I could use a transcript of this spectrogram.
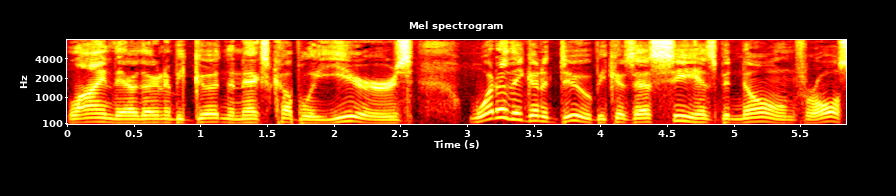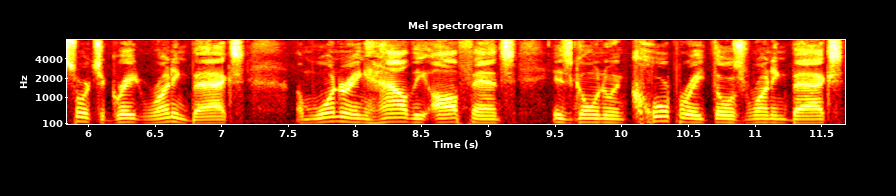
line there. They're going to be good in the next couple of years. What are they going to do? Because SC has been known for all sorts of great running backs. I'm wondering how the offense is going to incorporate those running backs,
